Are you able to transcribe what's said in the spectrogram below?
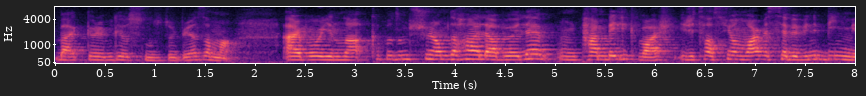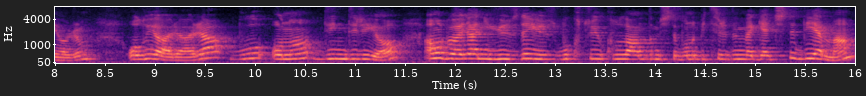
belki görebiliyorsunuzdur biraz ama Erborian'la kapadım. Şuramda hala böyle ım, pembelik var, iritasyon var ve sebebini bilmiyorum. Oluyor ara ara. Bu onu dindiriyor. Ama böyle hani yüzde yüz bu kutuyu kullandım işte bunu bitirdim ve geçti diyemem.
